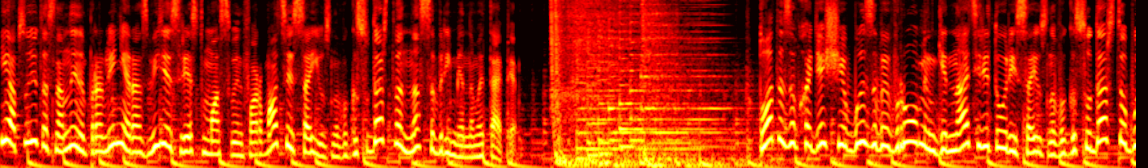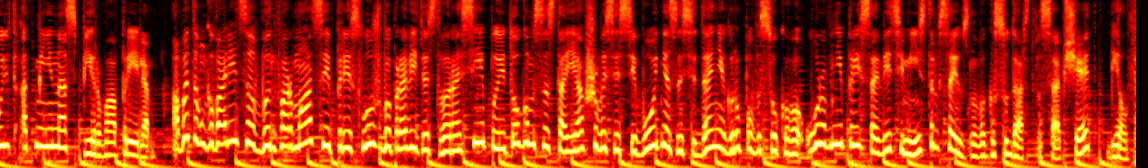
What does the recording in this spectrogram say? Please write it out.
и обсудят основные направления развития средств массовой информации союзного государства на современном этапе. Плата за входящие вызовы в роуминге на территории союзного государства будет отменена с 1 апреля. Об этом говорится в информации пресс-службы правительства России по итогам состоявшегося сегодня заседания группы высокого уровня при Совете министров союзного государства, сообщает Белта.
